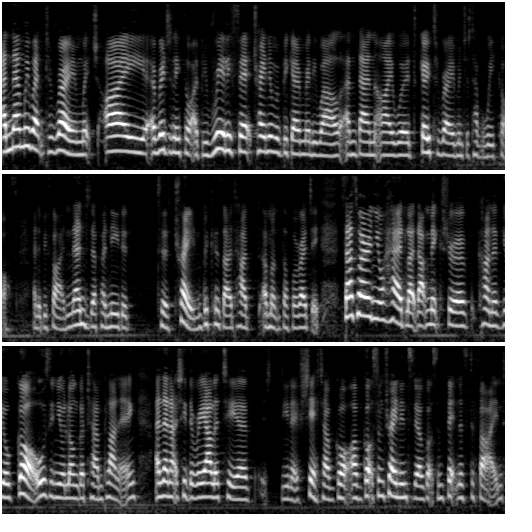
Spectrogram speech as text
and then we went to Rome, which I originally thought I'd be really fit, training would be going really well, and then I would go to Rome and just have a week off and it'd be fine. And ended up I needed to train because I'd had a month off already. So that's where in your head, like that mixture of kind of your goals in your longer term planning, and then actually the reality of, you know, shit, I've got I've got some training to do, I've got some fitness to find.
